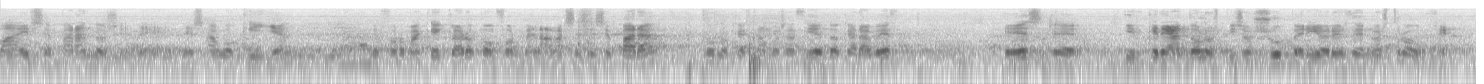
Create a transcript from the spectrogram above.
va a ir separándose de, esa boquilla, de forma que, claro, conforme la base se separa, pues lo que estamos haciendo cada vez es eh, ir creando los pisos superiores de nuestro objeto.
